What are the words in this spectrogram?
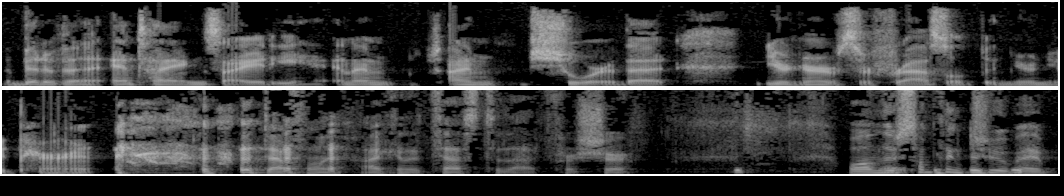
a bit of an anti-anxiety. And i'm i'm sure that your nerves are frazzled when you're a new parent. Definitely. I can attest to that for sure. Well, and there's something too about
